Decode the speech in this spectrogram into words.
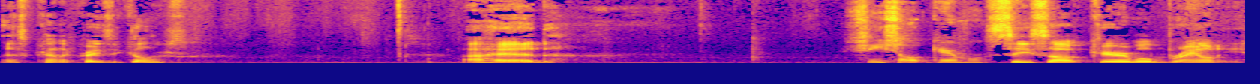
that's kind of crazy colors. I had Sea salt caramel. sea salt caramel brownie.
